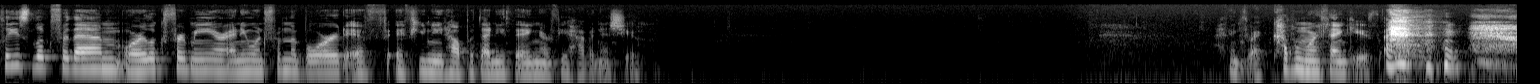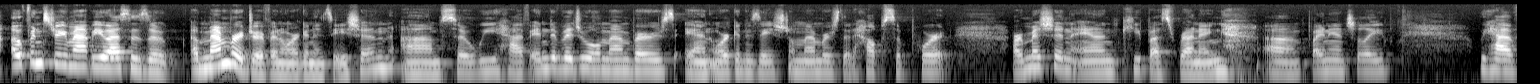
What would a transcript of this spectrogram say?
please look for them or look for me or anyone from the board if, if you need help with anything or if you have an issue. I think a couple more thank yous. OpenStreetMap US is a, a member driven organization. Um, so we have individual members and organizational members that help support our mission and keep us running um, financially. We have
